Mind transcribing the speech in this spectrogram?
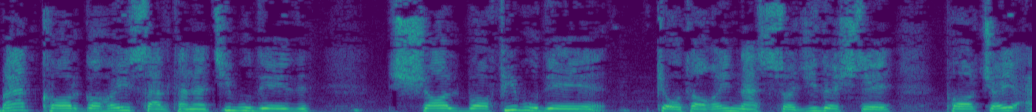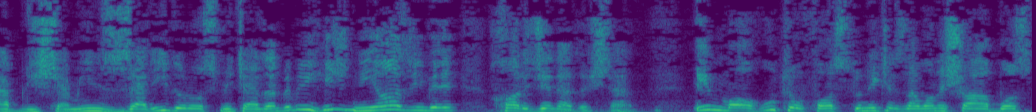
بعد کارگاه های سلطنتی بوده شال بافی بوده که اتاقای نساجی داشته پارچه های ابریشمین زری درست می‌کردن. ببینید هیچ نیازی به خارجه نداشتن. این ماهوت و فاستونی که زمان شاه عباس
